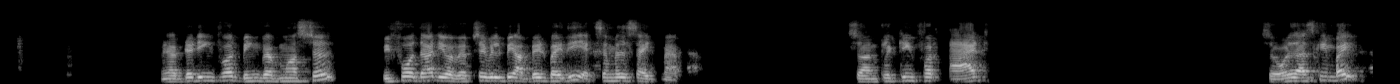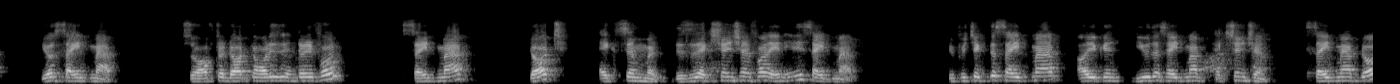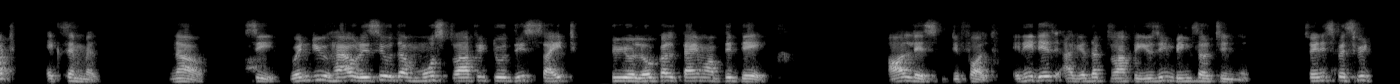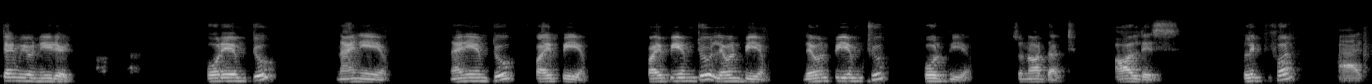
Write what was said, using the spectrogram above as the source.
When updating for Bing Webmaster, before that, your website will be updated by the XML sitemap. So I'm clicking for add. So what is asking by your sitemap? So after .com, what is entered for? Sitemap dot XML. This is extension for any, any sitemap. If you check the sitemap, or you can use the sitemap extension sitemap dot XML. Now, see when do you have received the most traffic to this site to your local time of the day? All days default. Any days I get the traffic using Bing search engine. So any specific time you need it. 4 a.m. to 9 a.m. 9 a.m. to 5 p.m. 5 p.m. to 11 p.m. 11 p.m. to 4 p.m. So not that. All this Click for add.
